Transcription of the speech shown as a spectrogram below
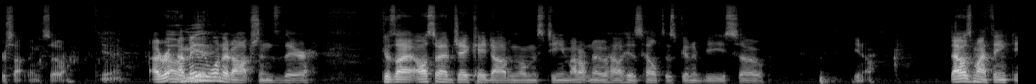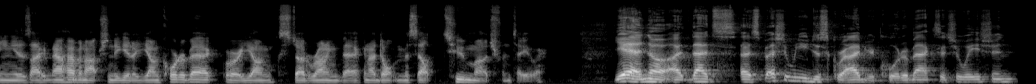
or something. So, yeah, I, re- oh, I mainly yeah. wanted options there because I also have J.K. Dobbins on this team. I don't know how his health is going to be, so you know, that was my thinking. Is I now have an option to get a young quarterback or a young stud running back, and I don't miss out too much from Taylor. Yeah, no, I, that's especially when you describe your quarterback situation.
